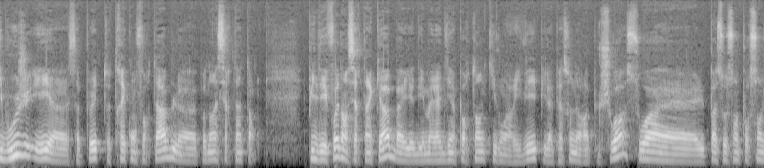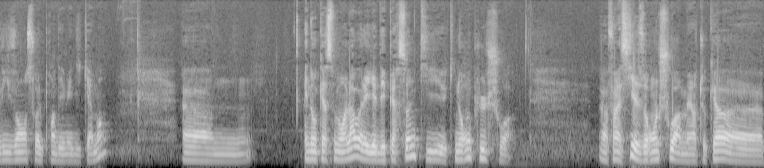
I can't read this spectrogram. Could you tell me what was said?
bougent et euh, ça peut être très confortable euh, pendant un certain temps. Et puis des fois, dans certains cas, bah, il y a des maladies importantes qui vont arriver et puis la personne n'aura plus le choix. Soit elle passe au 100% vivant, soit elle prend des médicaments. Euh, et donc à ce moment-là, il y a des personnes qui, n'auront plus le choix. Enfin, si, elles auront le choix, mais en tout cas,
